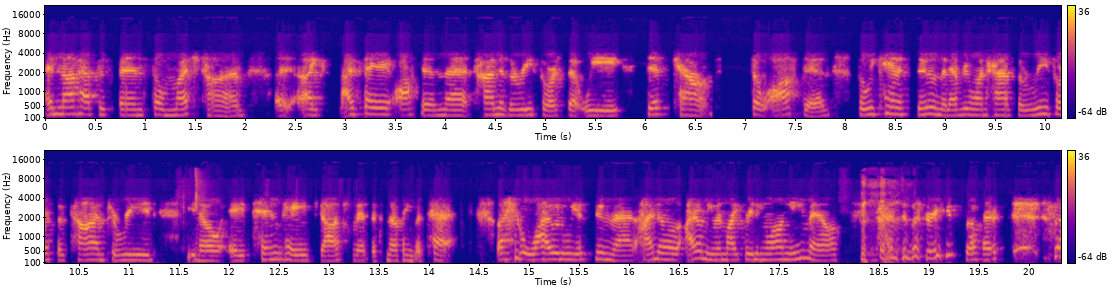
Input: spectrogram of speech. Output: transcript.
and not have to spend so much time. Uh, like I say often that time is a resource that we discount so often. So we can't assume that everyone has the resource of time to read, you know, a 10 page document that's nothing but text. Like, why would we assume that? I know I don't even like reading long emails as a resource. So,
